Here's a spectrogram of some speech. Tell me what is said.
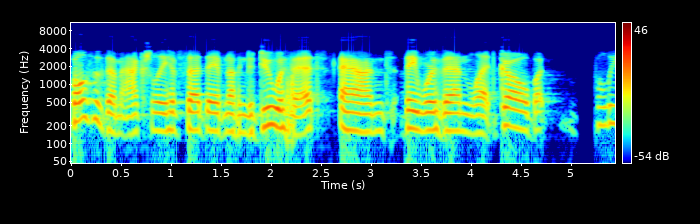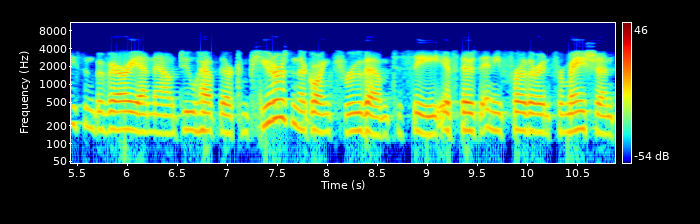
Both of them actually have said they have nothing to do with it, and they were then let go. But police in Bavaria now do have their computers and they're going through them to see if there's any further information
